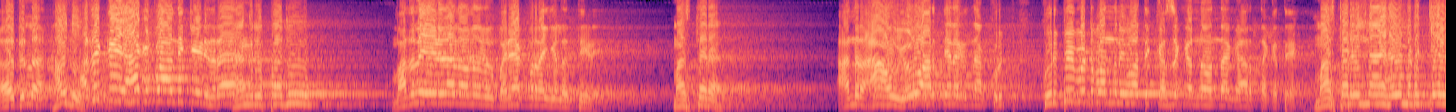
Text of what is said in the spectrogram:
ಹೌದಿಲ್ಲ? ಹೌದು. ಅದಕ್ಕೆ ಯಾಕಪ್ಪ ಅಂತ ಕೇಳಿದ್ರೆ ಹಂಗ್ರಪ್ಪ ಅದು? ಮೊದಲೇ ಹೇಳಿದ ನಾನು ನನಗೆ ಬರೆಯಕ್ ಬರಂಗಿಲ್ಲ ಅಂತೇಳಿ. ಮಾಸ್ತರ ಅಂದ್ರ ಅವು ಹೇಳೋ ಅರ್ಥ ಏನಾಗ ನಾ ಕುರ್ಪಿ ಕುರ್ಪಿ ಬಿಟ್ಟು ಬಂದ್ರೆ ಇವತ್ತು ಕಸಕ್ ಅನ್ನೋ ಅಂದಂಗ ಅರ್ಥ ಆಕತೆ ಮಾಸ್ತರ್ ಇಲ್ಲಿ ನಾ ಹೇಳ್ಮಟ ಕೇಳ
